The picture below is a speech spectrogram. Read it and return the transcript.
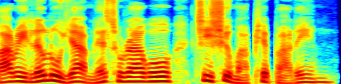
ဘာတွေလုပ်လို့ရမလဲဆိုတာကိုကြည့်ရှုမှာဖြစ်ပါတယ်။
